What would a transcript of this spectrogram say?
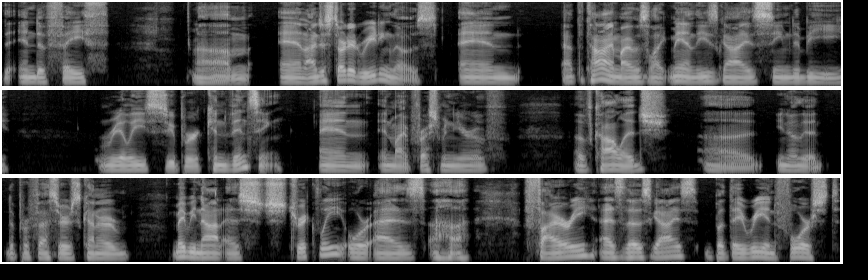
The End of Faith. Um, and I just started reading those. And at the time, I was like, man, these guys seem to be really super convincing and in my freshman year of of college, uh, you know, the the professors kind of maybe not as strictly or as uh, fiery as those guys, but they reinforced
